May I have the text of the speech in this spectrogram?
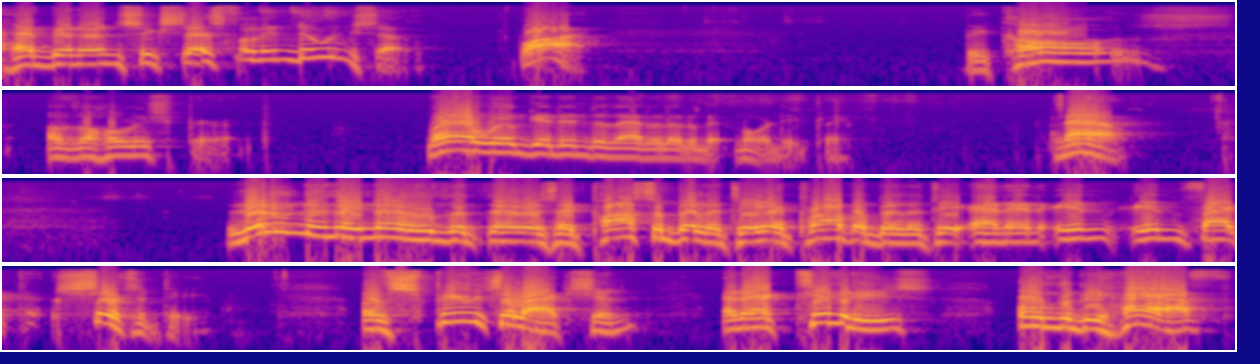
have been unsuccessful in doing so. Why? Because of the Holy Spirit. Well, we'll get into that a little bit more deeply. Now, little do they know that there is a possibility, a probability, and an in, in fact certainty of spiritual action and activities on the behalf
